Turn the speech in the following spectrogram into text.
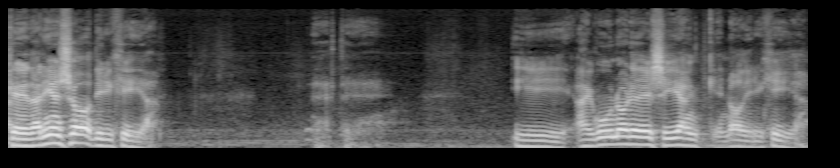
Porque Darienzo dirigía. Este, y algunos le decían que no dirigía.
